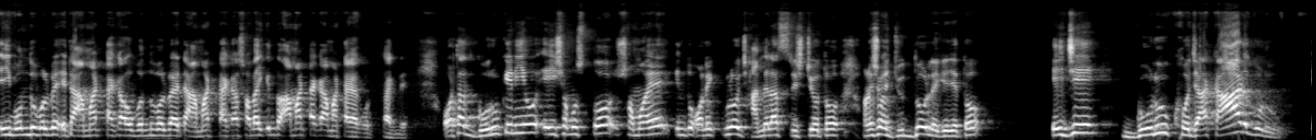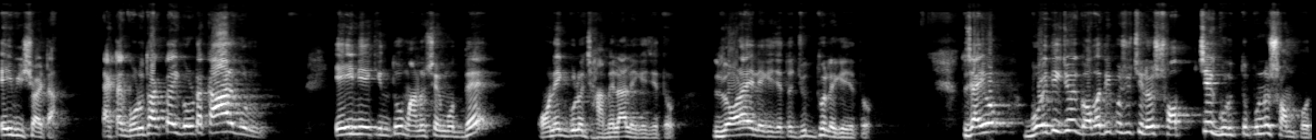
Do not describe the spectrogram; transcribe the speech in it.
এই বন্ধু বলবে, এটা আমার টাকা, ও বন্ধু বলবে, এটা আমার টাকা। সবাই কিন্তু আমার টাকা আমার টাকা করতে থাকবে। অর্থাৎ গরুকে নিয়েও এই সমস্ত সময়ে কিন্তু অনেকগুলো ঝামেলার সৃষ্টি হতো, অনেক সময় যুদ্ধও লেগে যেত। এই যে গরু খোঁজা, কার গরু? এই বিষয়টা। একটা গরু থাকতো, এই গরুটা কার গরু? এই নিয়ে কিন্তু মানুষের মধ্যে অনেকগুলো ঝামেলা লেগে যেত, লড়াই লেগে যেত, যুদ্ধ লেগে যেত। তো যাই হোক, বৈদিক যুগে গবাদি পশু ছিল সবচেয়ে গুরুত্বপূর্ণ সম্পদ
